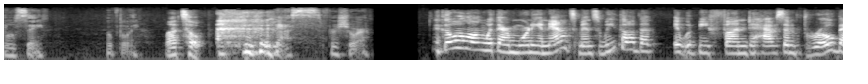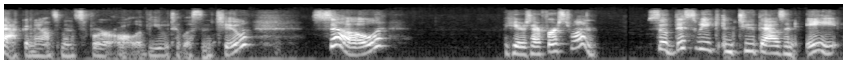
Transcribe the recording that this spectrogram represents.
We'll see. Hopefully. Let's hope. yes, for sure. To go along with our morning announcements, we thought that it would be fun to have some throwback announcements for all of you to listen to. So, here's our first one. So, this week in 2008,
